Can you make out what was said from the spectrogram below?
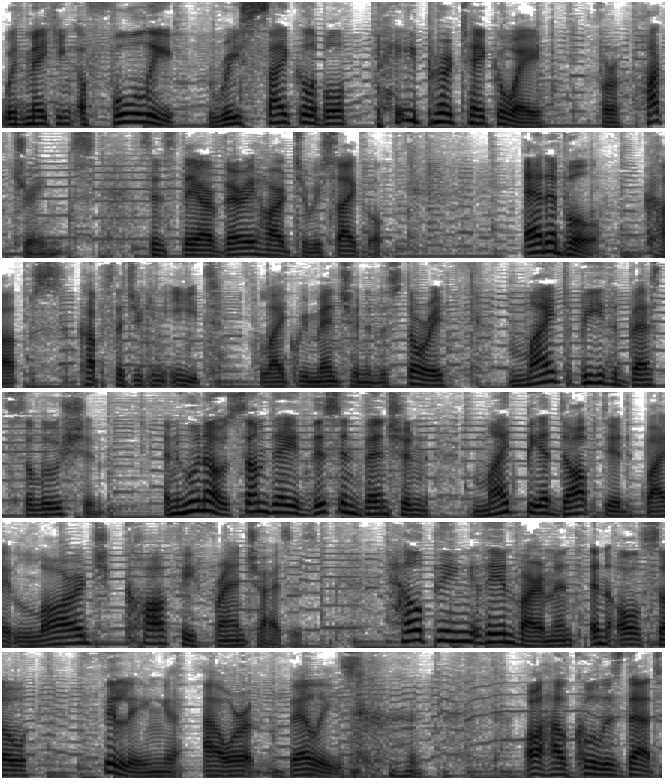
with making a fully recyclable paper takeaway for hot drinks, since they are very hard to recycle edible cups, cups that you can eat, like we mentioned in the story, might be the best solution. And who knows, someday this invention might be adopted by large coffee franchises, helping the environment and also filling our bellies. oh, how cool is that?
